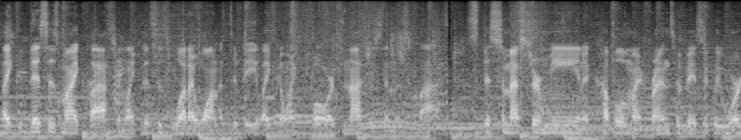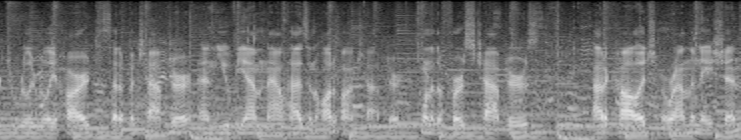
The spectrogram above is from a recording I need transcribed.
Like this is my classroom, like this is what I want it to be like going forward, not just in this class. This semester me and a couple of my friends have basically worked really, really hard to set up a chapter and UVM now has an Audubon chapter. It's one of the first chapters out of college around the nation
